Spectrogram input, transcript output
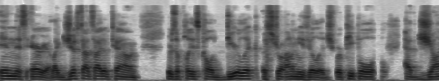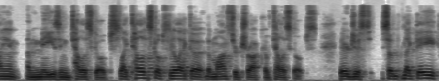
in this area, like just outside of town. There's a place called Deerlick Astronomy Village where people have giant, amazing telescopes. Like telescopes, they're like the, the monster truck of telescopes. They're just so like they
